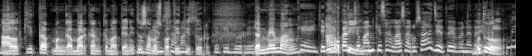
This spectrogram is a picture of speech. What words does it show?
Alkitab menggambarkan kematian itu sama Hmm. Kematian seperti sama tidur. seperti tidur ya. Dan memang Oke, jadi bukan arti cuma kisah Lazarus saja tuh ya pendeta. ya? Betul. Ini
